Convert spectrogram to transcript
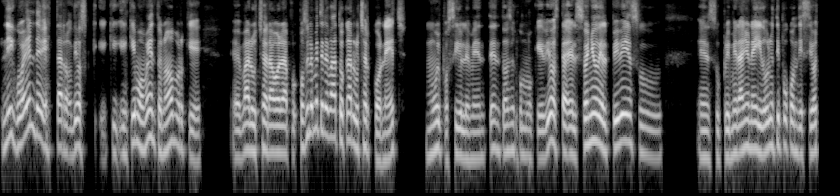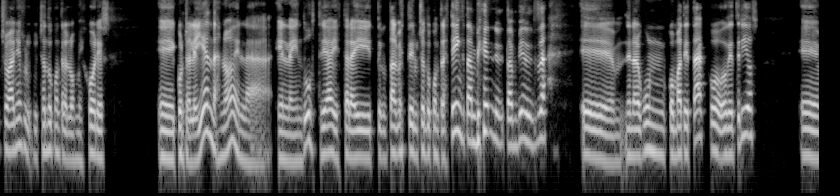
Nick Wayne debe estar, Dios, ¿en qué momento, no? Porque eh, va a luchar ahora, posiblemente le va a tocar luchar con Edge, muy posiblemente. Entonces, como que Dios, el sueño del pibe en su, en su primer año en AEW, un tipo con 18 años luchando contra los mejores, eh, contra leyendas, ¿no? En la, en la industria y estar ahí, tal vez luchando contra Sting también, también o sea, eh, en algún combate tag o, de tríos. Eh,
